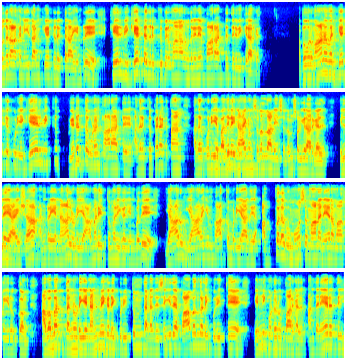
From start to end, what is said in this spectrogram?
முதலாக நீதான் கேட்டிருக்கிறாய் என்று கேள்வி கேட்டதற்கு பெருமானார் முதலிலே பாராட்டு தெரிவிக்கிறார்கள். அப்ப ஒரு மாணவன் கேட்கக்கூடிய கேள்விக்கு எடுத்தவுடன் பாராட்டு. அதற்கு பிறகுதான் அதற்குரிய பதிலை நாயகம் ஸல்லல்லாஹு செல்லும் சொல்கிறார்கள். இல்லை ஆயிஷா அன்றைய நாளுடைய அமளி துமளிகள் என்பது யாரும் யாரையும் பார்க்க முடியாது. அவ்வளவு மோசமான நேரமாக இருக்கும். அவவர் தன்னுடைய நன்மைகளை குறித்தும் தனது செய்த பாவங்களை குறித்தே எண்ணிக்கொண்டிருப்பார்கள். அந்த நேரத்தில்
